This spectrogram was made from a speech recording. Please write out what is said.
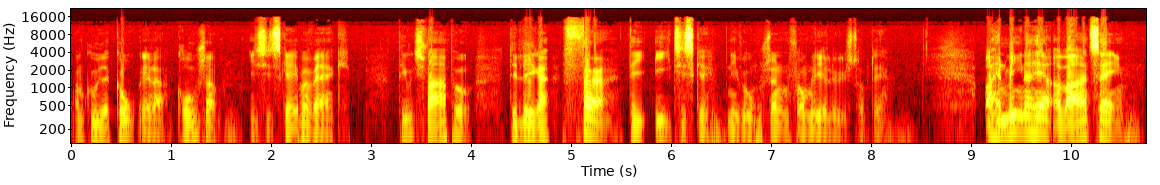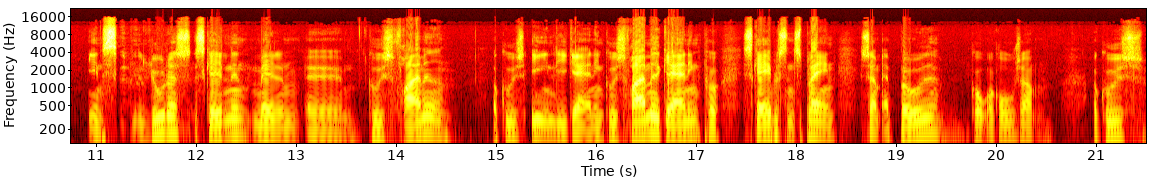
om Gud er god eller grusom i sit skaberværk, det kan vi ikke svare på. Det ligger før det etiske niveau, sådan formulerer Løstrup det. Og han mener her at varetage en Luthers skældning mellem øh, Guds fremmede og Guds egentlige gerning. Guds fremmede gerning på skabelsens plan, som er både god og grusom, og Guds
